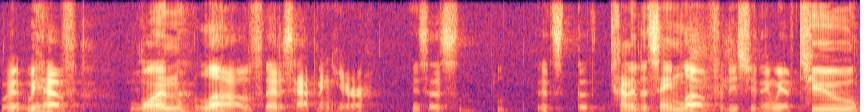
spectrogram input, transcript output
We, we have one love that is happening here. He says it's the, kind of the same love for these two things. We have two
